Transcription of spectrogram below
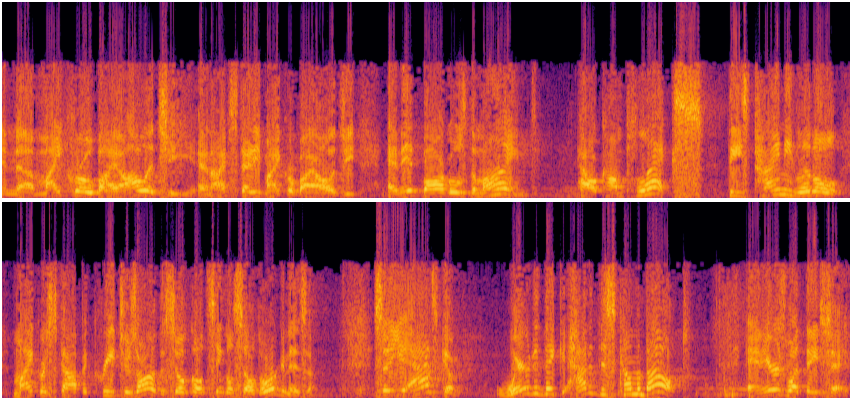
in uh, microbiology, and I've studied microbiology, and it boggles the mind how complex these tiny little microscopic creatures are, the so-called single-celled organism. So you ask them, where did they, how did this come about? And here's what they say.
